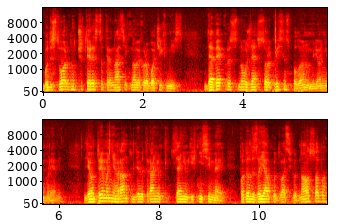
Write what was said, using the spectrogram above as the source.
буде створено 413 нових робочих місць, де використано вже 48,5 мільйонів гривень. Для отримання гранту для ветеранів членів їхніх сімей подали заявку 21 особа,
